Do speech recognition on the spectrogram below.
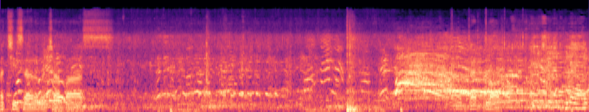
अच्छी सर अच्छा पास That block. खूबसूरत ब्लॉक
